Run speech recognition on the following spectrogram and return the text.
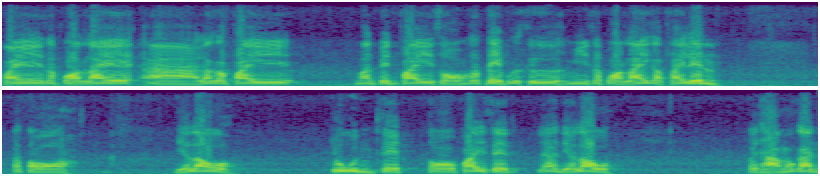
ไฟสปอตไลท์อ่า แล้วก็ไฟมันเป็นไฟสองสเต็ปก็คือมีสปอตไลท์กับไซเรนก็ต่อ เดี๋ยวเราจูนเสร็จต่อไฟเสร็จแล้วเดี๋ยวเราไปถามเขากัน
